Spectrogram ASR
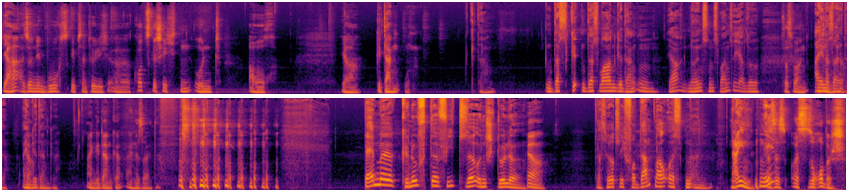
Ja, also in dem Buch gibt es natürlich äh, Kurzgeschichten und auch ja, Gedanken. Gedanken. Und das, das waren Gedanken, ja, 1920, also Das war ein eine Gedanke. Seite, ein ja, Gedanke. Ein Gedanke, eine Seite. Bämme, Knufte, Vize und Stulle. Ja. Das hört sich verdammt nach Osten an. Nein, Nee? das ist Ostsorbisch.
